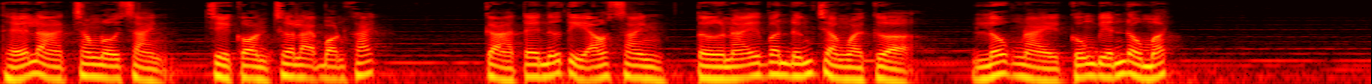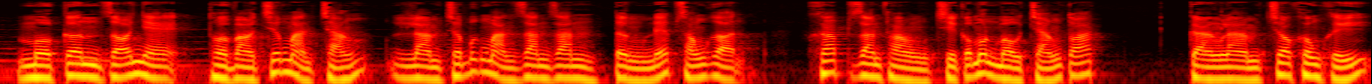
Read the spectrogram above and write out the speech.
Thế là trong nội sảnh, Chỉ còn trơ lại bọn khách. Cả tên nữ tỷ áo xanh Từ nãy vẫn đứng chờ ngoài cửa, Lúc này cũng biến đâu mất. Một cơn gió nhẹ thổi vào chiếc màn trắng, làm cho bức màn răn răn từng nếp sóng gợn. Khắp gian phòng chỉ có một màu trắng toát. Càng làm cho không khí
